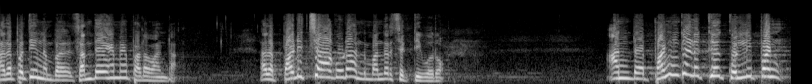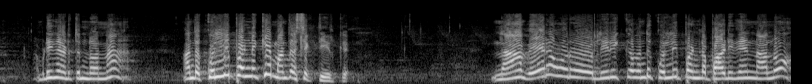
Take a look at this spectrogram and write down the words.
அதை பற்றி நம்ம சந்தேகமே பட வேண்டாம். அதை படித்தா கூட அந்த மந்திர சக்தி வரும். அந்த பண்களுக்கு கொல்லிப்பண் அப்படின்னு எடுத்துட்டோன்னா அந்த கொல்லிப்பண்ணுக்கே மந்திர சக்தி இருக்குது நான் வேற ஒரு லிரிக்கை வந்து கொல்லிப்பண்ணில் பாடினேன்னாலும்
